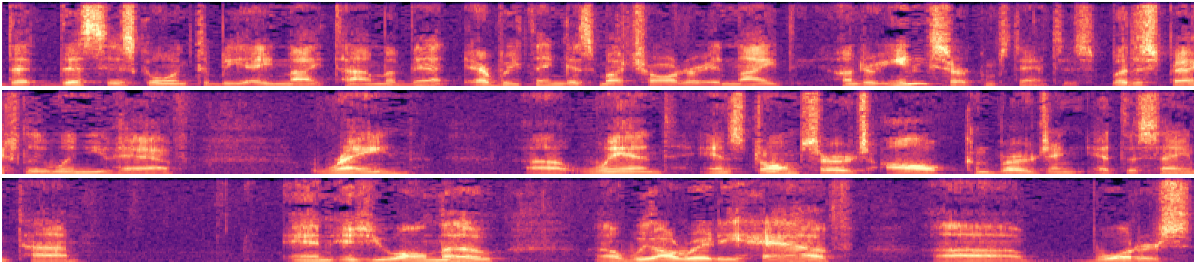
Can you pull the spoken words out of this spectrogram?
that this is going to be a nighttime event. Everything is much harder at night under any circumstances, but especially when you have rain, uh, wind, and storm surge all converging at the same time. And as you all know, uh, we already have uh, waters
